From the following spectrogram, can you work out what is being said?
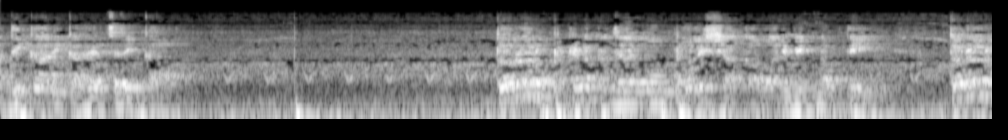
అధికారిక హెచ్చరిక. తొరూరు పట్టణ ప్రజలకు పోలీస్ శాఖ వారి విజ్ఞప్తి. తొరూరు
